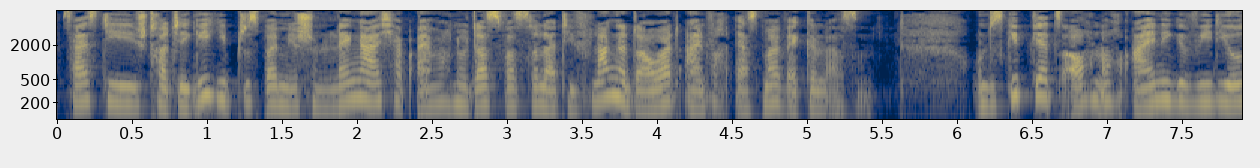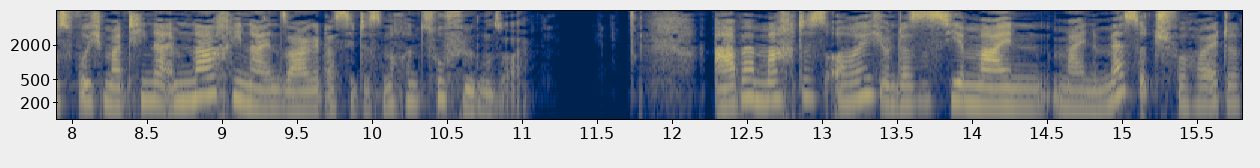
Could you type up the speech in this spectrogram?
Das heißt, die Strategie gibt es bei mir schon länger. Ich habe einfach nur das, was relativ lange dauert, einfach erstmal weggelassen. Und es gibt jetzt auch noch einige Videos, wo ich Martina im Nachhinein sage, dass sie das noch hinzufügen soll. Aber macht es euch, und das ist hier mein, meine Message für heute,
